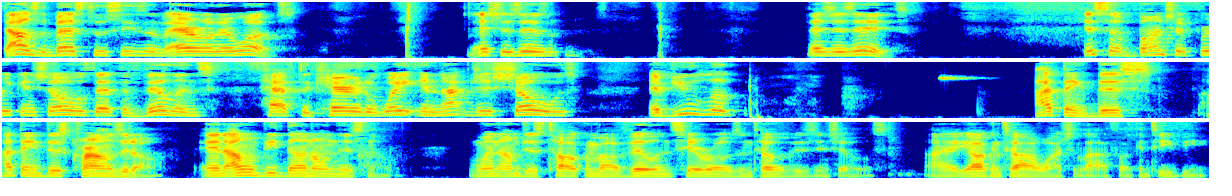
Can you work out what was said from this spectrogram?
That was the best two seasons of Arrow there was. That's just is. That's just is. It's a bunch of freaking shows that the villains have to carry the weight, and not just shows. If you look, I think this, I think this crowns it all. And I'm gonna be done on this note when I'm just talking about villains, heroes, and television shows. All right, y'all can tell I watch a lot of fucking TV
